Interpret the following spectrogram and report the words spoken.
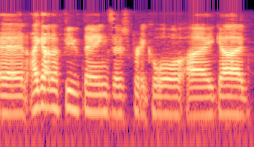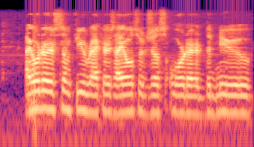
and I got a few things that's pretty cool. I got, I ordered some few records. I also just ordered the new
